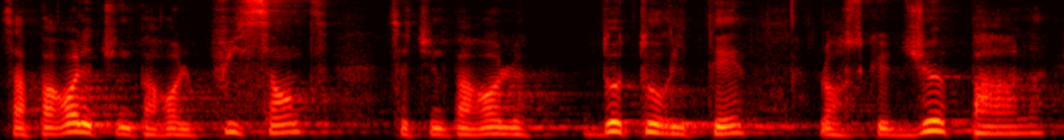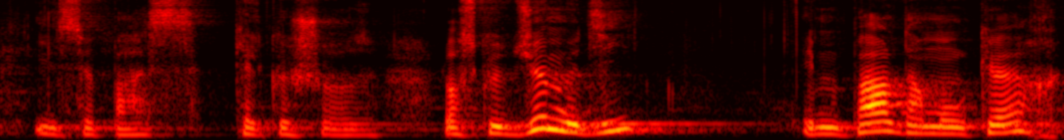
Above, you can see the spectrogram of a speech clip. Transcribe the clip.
Sa parole est une parole puissante, c'est une parole d'autorité. Lorsque Dieu parle, il se passe quelque chose. Lorsque Dieu me dit et me parle dans mon cœur,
